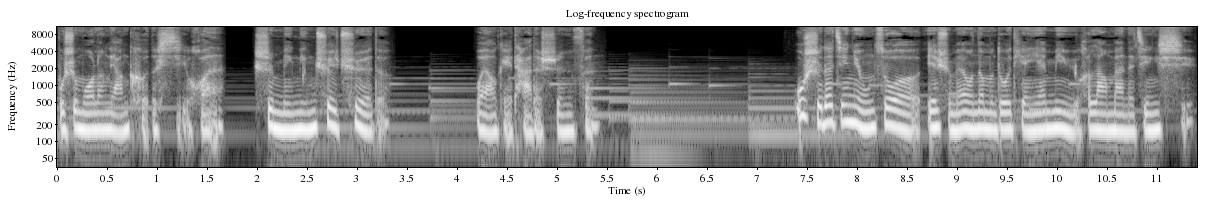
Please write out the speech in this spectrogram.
不是模棱两可的喜欢，是明明确确的，我要给他的身份。务实的金牛座也许没有那么多甜言蜜语和浪漫的惊喜，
